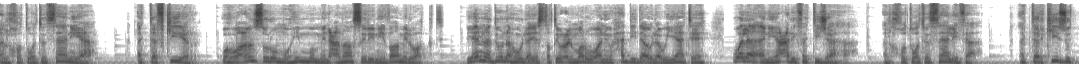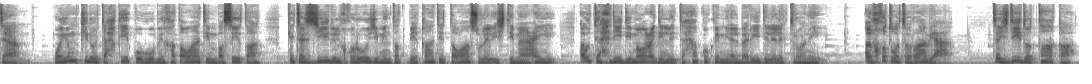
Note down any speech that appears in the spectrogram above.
الخطوة الثانية التفكير وهو عنصر مهم من عناصر نظام الوقت لأن دونه لا يستطيع المرء أن يحدد أولوياته ولا أن يعرف اتجاهه الخطوة الثالثة التركيز التام ويمكن تحقيقه بخطوات بسيطة كتسجيل الخروج من تطبيقات التواصل الاجتماعي أو تحديد موعد للتحقق من البريد الإلكتروني. الخطوة الرابعة تجديد الطاقة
